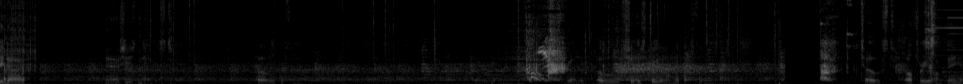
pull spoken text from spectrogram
She died. Yeah, she's next. Oh, what the fuck? Oh shit, there's three of them. What the fuck? Toast. All three of them. Damn.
